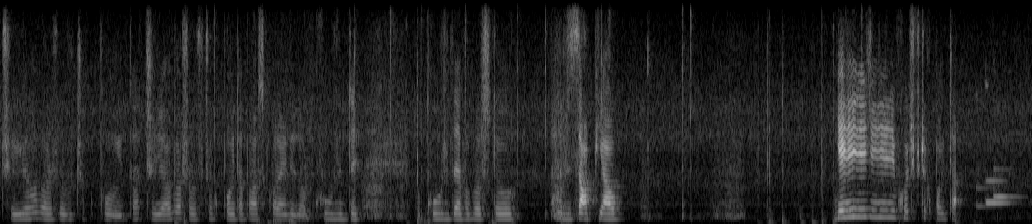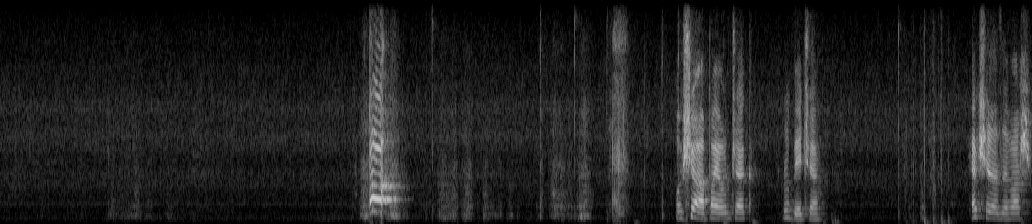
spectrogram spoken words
Czy ja weszłem w checkpointa? Czy ja weszłem w checkpointa po raz kolejny? No kurde. No kurde, po prostu kur zapiał. Nie, nie, nie, nie, nie, nie wchodź w checkpointa. O! O siema, pajączek. Lubię cię. Jak się nazywasz?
